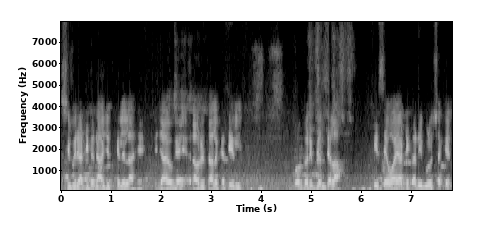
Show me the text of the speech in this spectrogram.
शिबिर या ठिकाणी आयोजित केलेलं आहे. की ज्यायोगे राहुरी तालुक्यातील गोरगरीब जनतेला ही सेवा या ठिकाणी मिळू शकेल.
